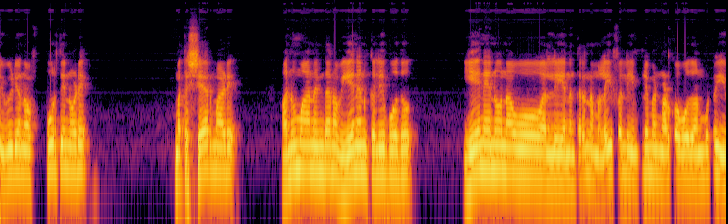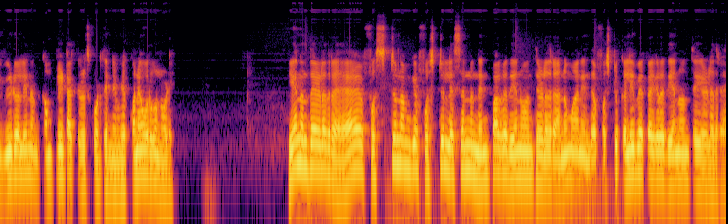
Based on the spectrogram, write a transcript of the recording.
ಈ ವಿಡಿಯೋನ ಪೂರ್ತಿ ನೋಡಿ. ಮತ್ತು ಶೇರ್ ಮಾಡಿ ಅನುಮಾನದಿಂದ ನಾವು ಏನೇನು ಕಲಿಬೋದು, ಏನೇನು ನಾವು ಅಲ್ಲಿ ಏನಂತಾರೆ, ನಮ್ಮ ಲೈಫಲ್ಲಿ ಇಂಪ್ಲಿಮೆಂಟ್ ಮಾಡ್ಕೋಬೋದು ಅಂದ್ಬಿಟ್ಟು ಈ ವಿಡಿಯೋಲಿ ನಾನು ಕಂಪ್ಲೀಟಾಗಿ ತಿಳಿಸ್ಕೊಡ್ತೀನಿ ನಿಮಗೆ ಕೊನೆವರೆಗೂ ನೋಡಿ. ಏನಂತ ಹೇಳಿದ್ರೆ ಫಸ್ಟ್ ನಮಗೆ ಫಸ್ಟ್ ಲೆಸನ್ ನೆನಪಾಗೋದು ಏನು ಅಂತ ಹೇಳಿದ್ರೆ ಅನುಮಾನಿಂದ ಫಸ್ಟ್ ಕಲಿಬೇಕಾಗಿರೋದು ಏನು ಅಂತ ಹೇಳಿದ್ರೆ,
